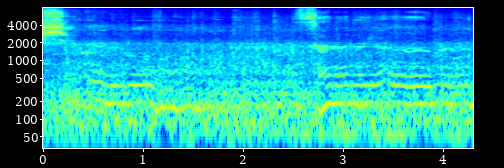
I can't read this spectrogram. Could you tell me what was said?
식으로 살아가야만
